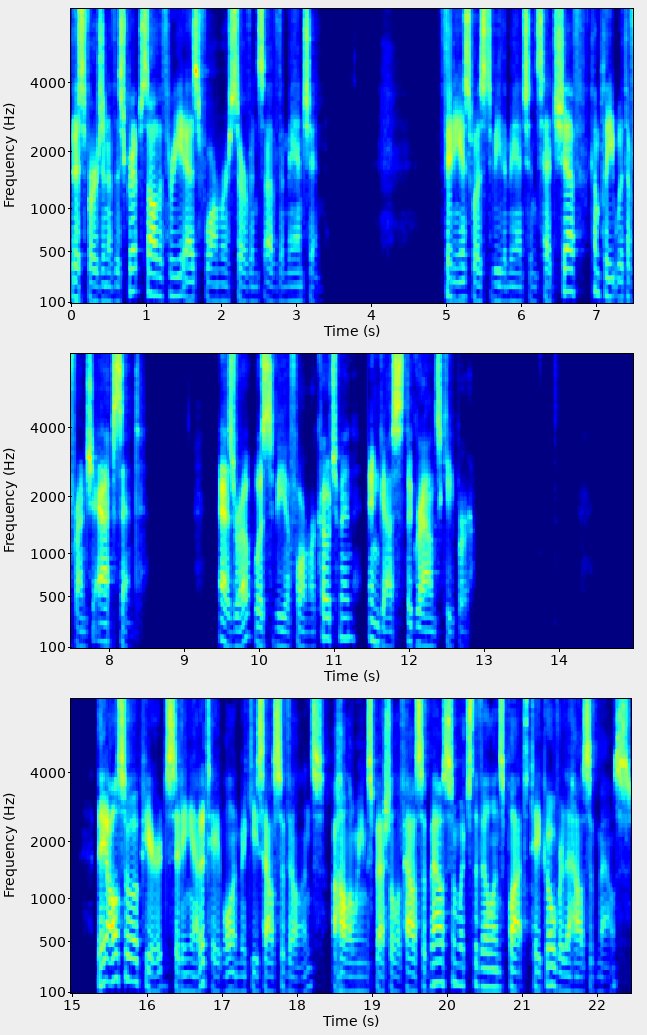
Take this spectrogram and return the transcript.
This version of the script saw the three as former servants of the mansion. Phineas was to be the mansion's head chef, complete with a French accent. Ezra was to be a former coachman, and Gus the groundskeeper. They also appeared sitting at a table in Mickey's House of Villains, a Halloween special of House of Mouse in which the villains plot to take over the House of Mouse.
